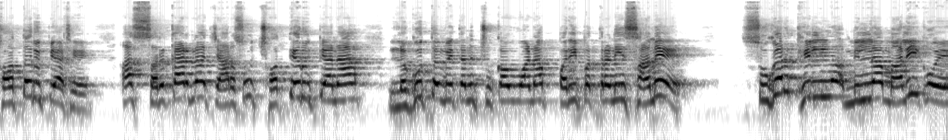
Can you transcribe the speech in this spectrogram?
છોતેર રૂપિયા છે. આ સરકારના ચારસો છોતેર રૂપિયાના લઘુત્તમ વેતન ચૂકવવાના પરિપત્રની સામે સુગર ફિલ મિલના માલિકોએ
